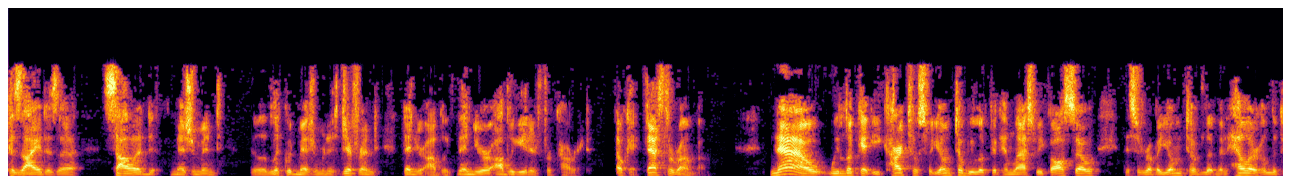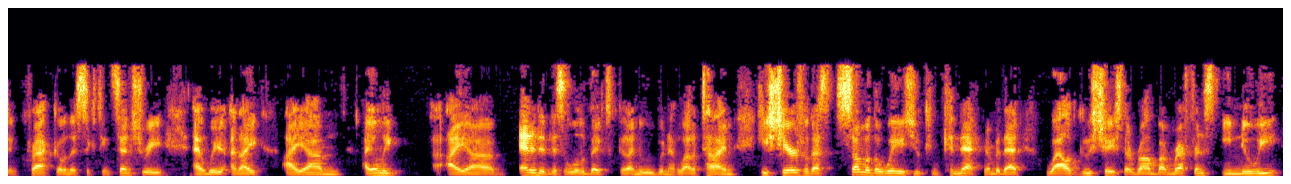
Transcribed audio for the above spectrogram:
kazayat is a solid measurement, the liquid measurement is different, then you're, obli- then you're obligated for karet. Okay, that's the Rambam. Now we look at Ikar Tosfot Yom Tov. We looked at him last week also. This is Rabbi Yom Tov Lipman Heller, who lived in Krakow in the 16th century. And we and I I um I only I uh, edited this a little bit because I knew we wouldn't have a lot of time. He shares with us some of the ways you can connect. Remember that wild goose chase that Rambam referenced, Inui.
